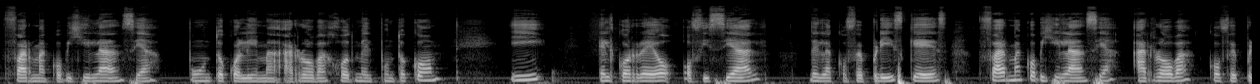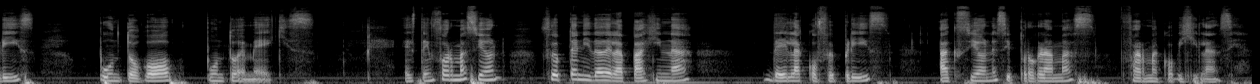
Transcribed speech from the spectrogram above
farmacovigilancia.colima.hotmail.com y el correo oficial de la COFEPRIS que es farmacovigilancia.cofepris.gov.mx. Esta información fue obtenida de la página de la COFEPRIS, Acciones y Programas Farmacovigilancia.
